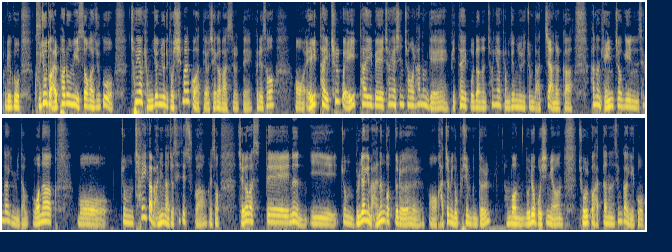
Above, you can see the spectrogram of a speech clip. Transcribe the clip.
그리고 구조도 알파룸이 있어가지고 청약 경쟁률이 더 심할 것 같아요. 제가 봤을 때. 그래서 어, A 타입 79A 타입의 청약 신청을 하는 게 B 타입보다는 청약 경쟁률이 좀 낮지 않을까 하는 개인적인 생각입니다. 워낙 뭐 좀 차이가 많이 나죠, 세대 수가. 그래서 제가 봤을 때는 이 좀 물량이 많은 것들을, 어, 가점이 높으신 분들 한번 노려보시면 좋을 것 같다는 생각이고,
